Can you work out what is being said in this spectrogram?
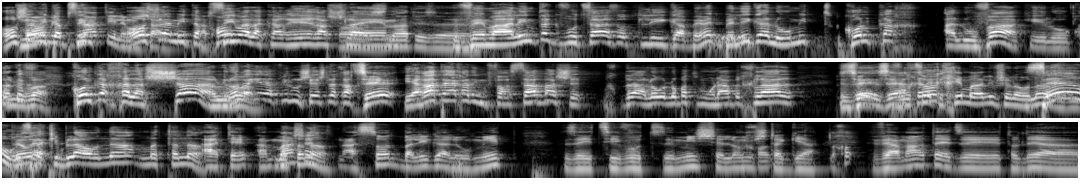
או שהם מתאפסים, נתי, או שהם מתאפסים נכון? על הקריירה שלהם, זה- ומעלים את הקבוצה הזאת ליגה, באמת בליגה לאומית כל כך עלובה, כאילו, כל עלובה. כך, כל כך חלשה, עלובה. לא תגיד אפילו שיש לך, זה- ירדת יחד עם כפר סבא, שאתה יודע, לא, לא בתמונה בכלל, זה זה החלק הכי מעליב של העונה. זהו, הזאת. בני יהודה זה- קיבלה עונה מתנה. אתם, מה מתנה. שהסוד בליגה הלאומית זה יציבות, זה מי שלא נכון, משתגע. נכון. ואמרת את זה, אתה יודע,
